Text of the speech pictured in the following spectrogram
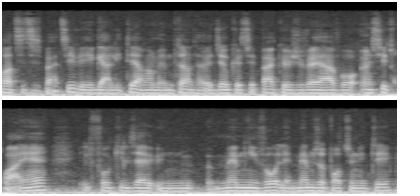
participative et égalitaire en même temps, ça veut dire que c'est pas que je vais avoir un citoyen, il faut qu'ils aient le même niveau, les mêmes opportunités,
